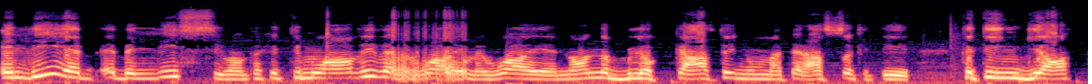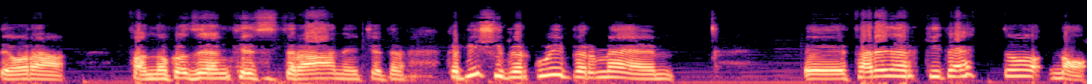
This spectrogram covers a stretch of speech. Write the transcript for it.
e lì è, è, bellissimo perché ti muovi come vuoi, come vuoi e non bloccato in un materasso che ti, che ti inghiotte. Ora fanno cose anche strane, eccetera. Capisci? Per cui per me eh, fare l'architetto no,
